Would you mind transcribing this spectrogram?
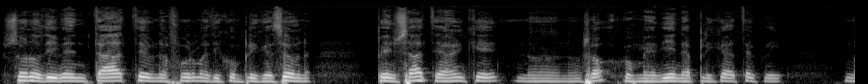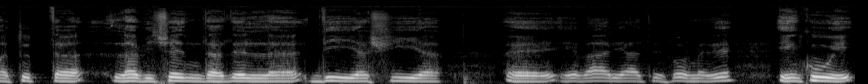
sono diventate una forma di complicazione. Pensate anche, no, non so come viene applicata qui, ma tutta la vicenda del DIA, SCIA eh, e varie altre forme di, in cui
